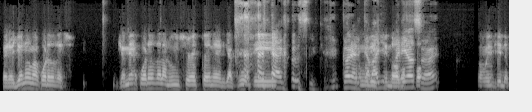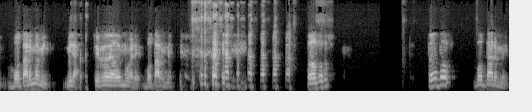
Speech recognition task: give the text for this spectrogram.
pero yo no me acuerdo de eso. Yo me acuerdo del anuncio este en el jacuzzi, Con el caballo diciendo, imperioso, ¿eh? como diciendo, votarme a mí. Mira, estoy rodeado de mujeres, votarme. todos, todos, votarme.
